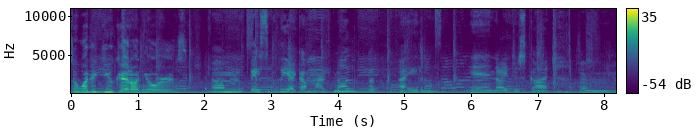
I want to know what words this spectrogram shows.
So what did you get on yours? Um, basically I got marshmallows, but I ate them all. And I just got, um,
